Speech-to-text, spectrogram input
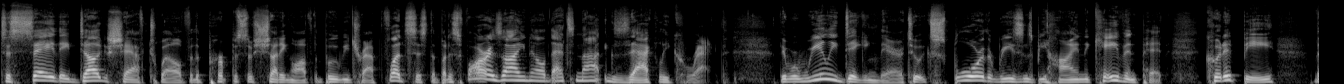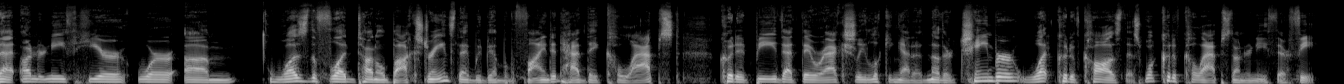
to say they dug Shaft 12 for the purpose of shutting off the booby trap flood system. But as far as I know, that's not exactly correct. They were really digging there to explore the reasons behind the cave in pit. Could it be that underneath here were um, was the flood tunnel box drains that we'd be able to find it? Had they collapsed? Could it be that they were actually looking at another chamber? What could have caused this? What could have collapsed underneath their feet?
